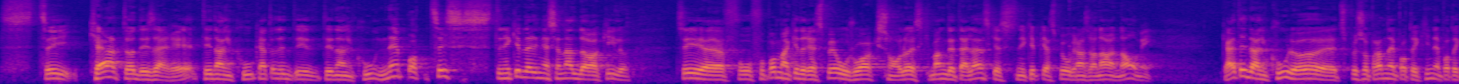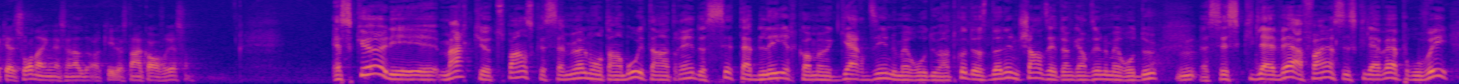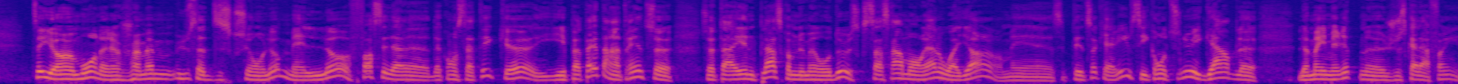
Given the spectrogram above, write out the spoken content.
sais, quand tu as des arrêts, tu es dans le coup. Quand tu es, dans le coup, n'importe. C'est une équipe de la Ligue nationale de hockey. Là. sais, ne euh, faut, faut pas manquer de respect aux joueurs qui sont là. Est-ce qu'ils manquent de talent? Est-ce que c'est une équipe qui aspire aux grands honneurs? Non, mais quand tu es dans le coup, là, euh, tu peux surprendre n'importe qui, n'importe quel soir dans la Ligue nationale de hockey. C'est encore vrai, ça. Est-ce que, les... Marc, tu penses que Samuel Montembeau est en train de s'établir comme un gardien numéro 2? En tout cas, de se donner une chance d'être un gardien numéro 2. Mm. Euh, c'est ce qu'il avait à faire, c'est ce qu'il avait à prouver il y a un mois, on n'aurait jamais eu cette discussion-là, mais là, force est de, constater qu'il est peut-être en train de se, tailler une place comme numéro 2. Est-ce que ça sera à Montréal ou ailleurs? Mais c'est peut-être ça qui arrive. S'il continue et garde le, même rythme jusqu'à la fin.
